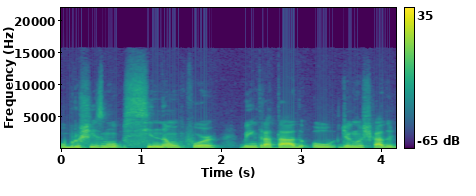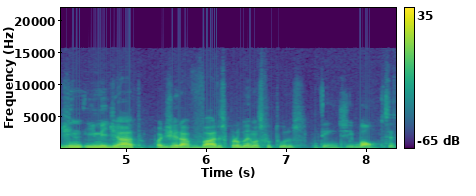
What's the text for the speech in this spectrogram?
o bruxismo, se não for bem tratado ou diagnosticado de imediato, pode gerar vários problemas futuros. Entendi. Bom, você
